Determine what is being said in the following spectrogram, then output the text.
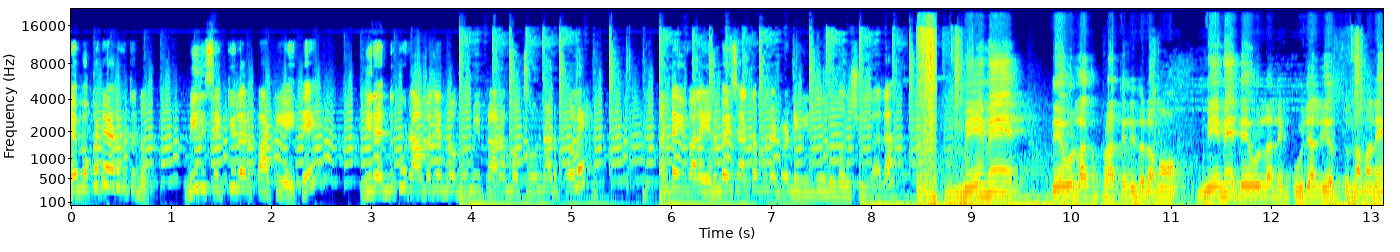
మేము ఒకటే అడుగుతున్నాం. మీది సెక్యులర్ పార్టీ అయితే మీరెందుకు రామ జన్మభూమి ప్రారంభోత్సవం నడుపుకోలే అంటే ఇవాళ ఎనభై శాతం ఉన్నటువంటి హిందువులు మనుషులు కదా? మేమే దేవుళ్ళకు ప్రతినిధులము. మేమే దేవుళ్ళని పూజలు చేస్తున్నామని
